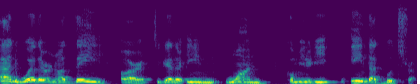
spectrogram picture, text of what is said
and whether or not they are together in one community in that bootstrap.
